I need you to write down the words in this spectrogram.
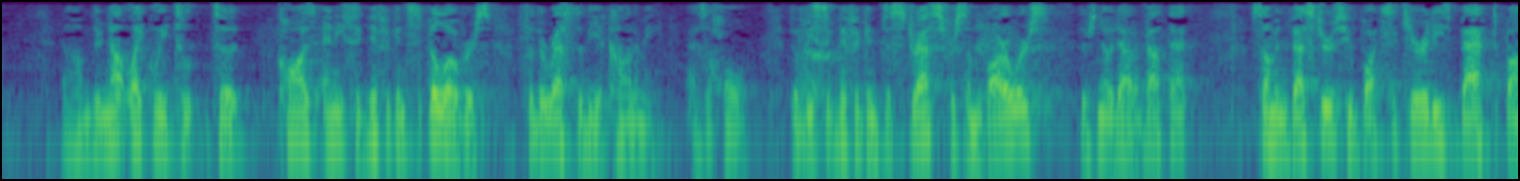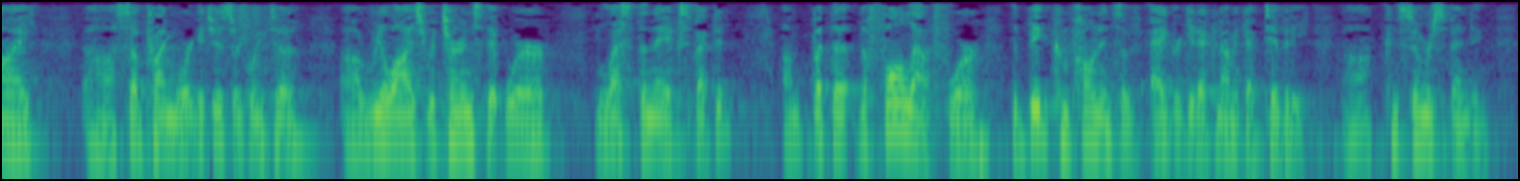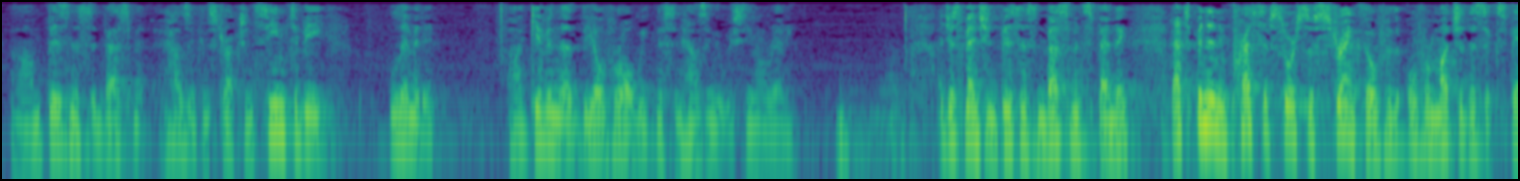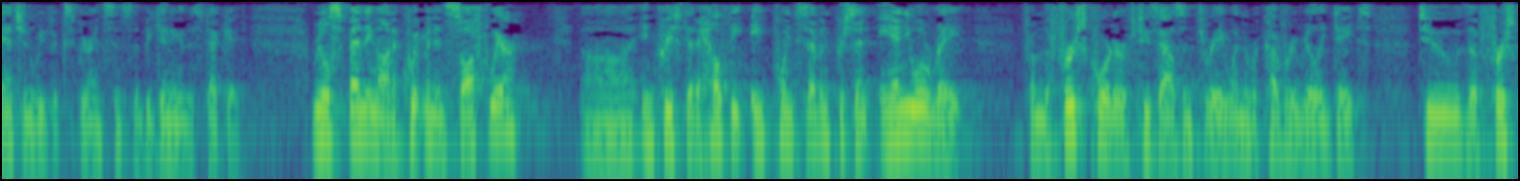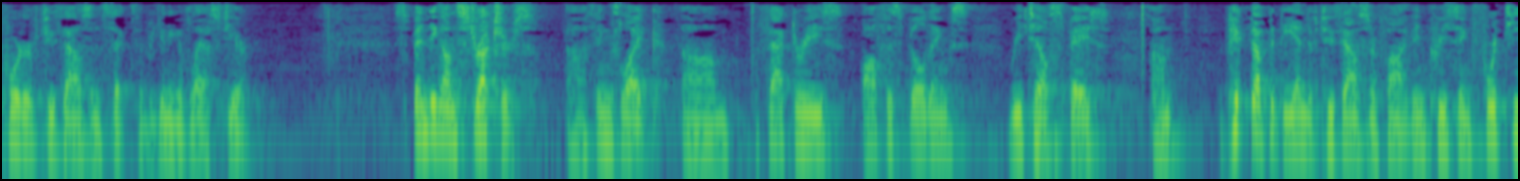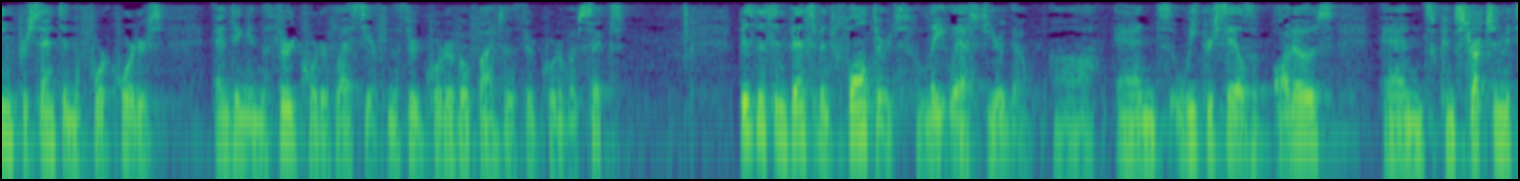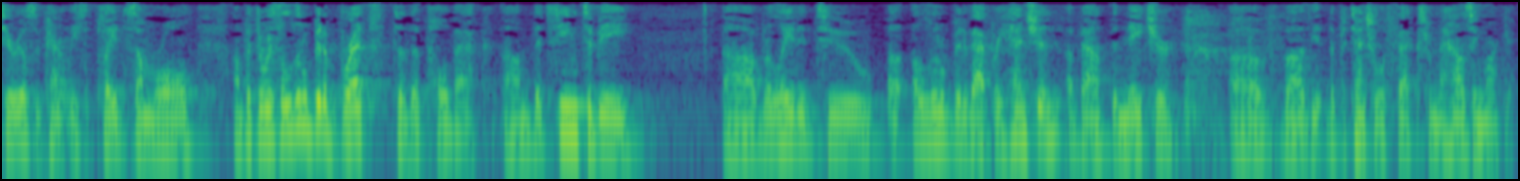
Um, they're not likely to, to cause any significant spillovers for the rest of the economy as a whole. There'll be significant distress for some borrowers. There's no doubt about that. Some investors who bought securities backed by uh, subprime mortgages are going to uh, realize returns that were less than they expected. Um, but the, the fallout for the big components of aggregate economic activity, uh, consumer spending, um, business investment, housing construction, seem to be limited, uh, given the, the overall weakness in housing that we've seen already. I just mentioned business investment spending. That's been an impressive source of strength over, the, over much of this expansion we've experienced since the beginning of this decade. Real spending on equipment and software uh, increased at a healthy 8.7% annual rate from the first quarter of 2003, when the recovery really dates, to the first quarter of 2006, the beginning of last year. Spending on structures, uh, things like um, factories, office buildings, retail space, um, picked up at the end of 2005, increasing 14% in the four quarters ending in the third quarter of last year, from the third quarter of 05 to the third quarter of 06. Business investment faltered late last year, though, uh, and weaker sales of autos and construction materials apparently played some role. Um, but there was a little bit of breadth to the pullback um, that seemed to be uh, related to a, little bit of apprehension about the nature of uh, the potential effects from the housing market.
